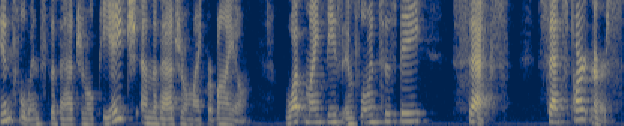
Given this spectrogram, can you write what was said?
influence the vaginal pH and the vaginal microbiome. What might these influences be? Sex, sex partners,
